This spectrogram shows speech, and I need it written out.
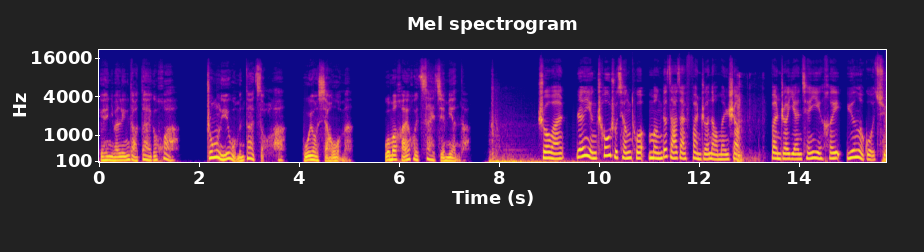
给你们领导带个话：钟离我们带走了，不用想我们，我们还会再见面的。说完，人影抽出枪托，猛地砸在范哲脑门上，范哲眼前一黑，晕了过去。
